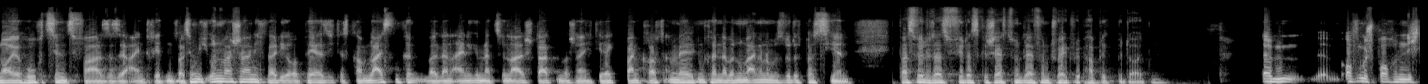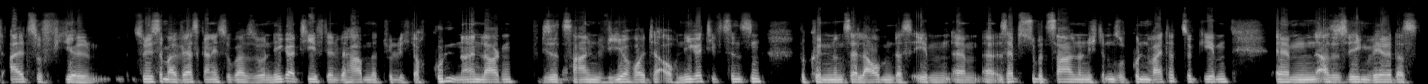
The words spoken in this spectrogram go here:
neue Hochzinsphase eintreten soll. Ziemlich unwahrscheinlich, weil die Europäer sich das kaum leisten könnten, weil dann einige Nationalstaaten wahrscheinlich direkt Bankrott anmelden können. Aber nur mal angenommen, es würde passieren. Was würde das für das Geschäftsmodell von Trade Republic bedeuten? Ähm, offen gesprochen nicht allzu viel. Zunächst einmal wäre es gar nicht sogar so negativ, denn wir haben natürlich auch Kundeneinlagen. Für diese zahlen wir heute auch Negativzinsen. Wir können uns erlauben, das eben ähm, äh, selbst zu bezahlen und nicht an unsere Kunden weiterzugeben. Ähm, also deswegen wäre das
